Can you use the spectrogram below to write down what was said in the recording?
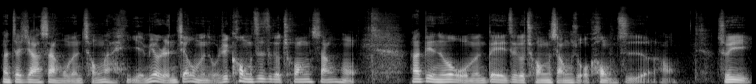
那再加上我们从来也没有人教我们怎么去控制这个创伤，哦，那变成说我们被这个创伤所控制了，哦，所以。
